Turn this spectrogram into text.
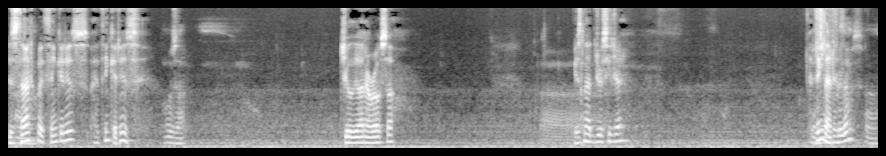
Is that Uh, who I think it is? I think it is. Who's that? Juliana Rosa. Uh, Isn't that Drew CJ? I think that is. prelims? Oh.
